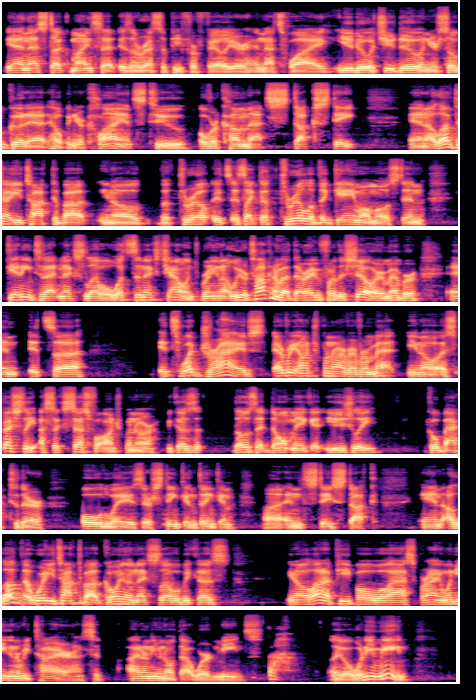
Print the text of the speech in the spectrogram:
Yeah, and that stuck mindset is a recipe for failure. And that's why you do what you do and you're so good at helping your clients to overcome that stuck state. And I loved how you talked about, you know, the thrill. It's it's like the thrill of the game almost. And getting to that next level. What's the next challenge? Bringing up. We were talking about that right before the show. I remember, and it's uh, it's what drives every entrepreneur I've ever met. You know, especially a successful entrepreneur, because those that don't make it usually go back to their old ways, their stinking thinking, uh, and stay stuck. And I love that where you talked about going to the next level because, you know, a lot of people will ask Brian, when are you going to retire? And I said, I don't even know what that word means. I go, what do you mean?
